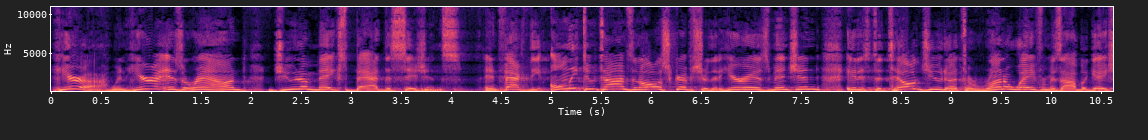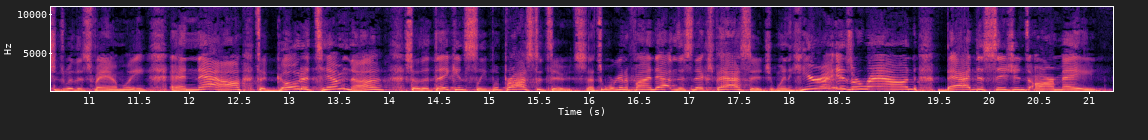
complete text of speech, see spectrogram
Hira, when Hira is around, Judah makes bad decisions. In fact, the only two times in all of Scripture that Hira is mentioned, it is to tell Judah to run away from his obligations with his family, and now to go to Timnah so that they can sleep with prostitutes. That's what we're going to find out in this next passage. When Hira is around, bad decisions are made.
